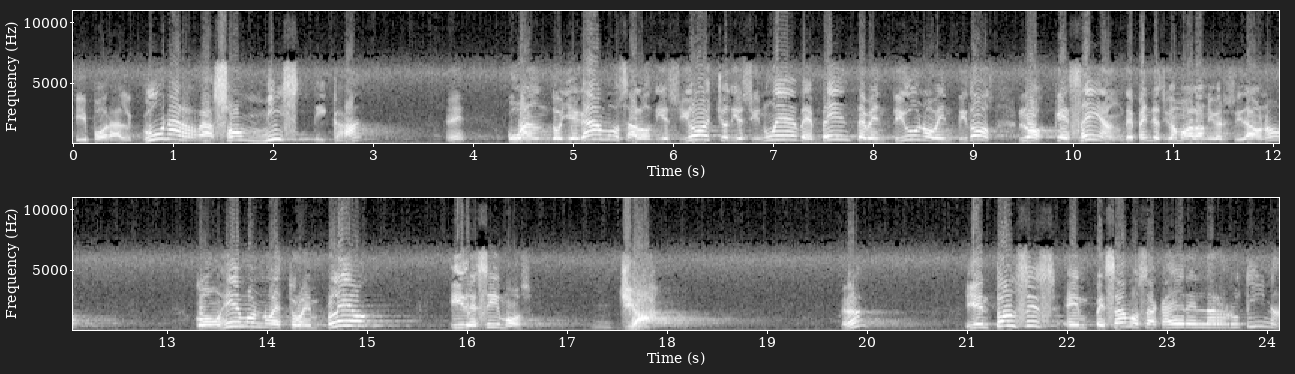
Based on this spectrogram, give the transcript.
Y por alguna razón mística, ¿eh? cuando llegamos a los 18, 19, 20, 21, 22, los que sean, depende si vamos a la universidad o no, cogemos nuestro empleo y decimos, ya. ¿Verdad? Y entonces empezamos a caer en la rutina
